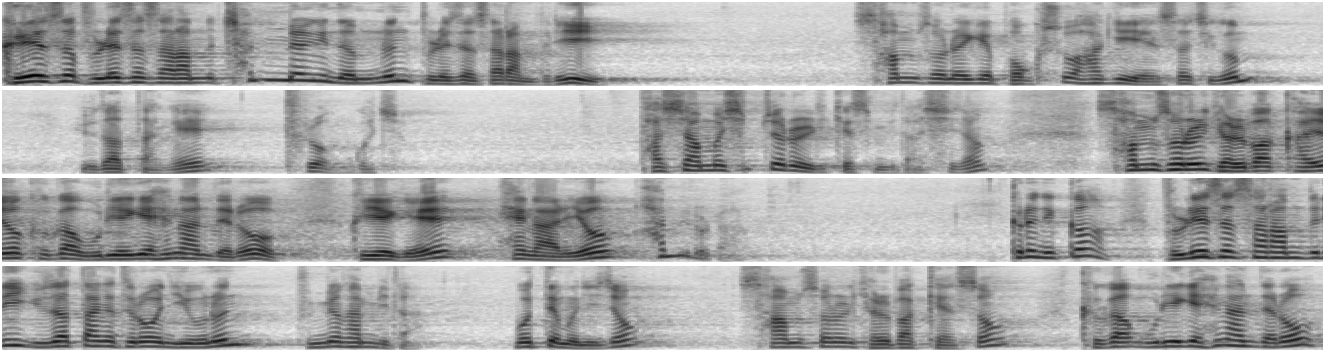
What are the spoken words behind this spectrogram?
그래서 블레셋 사람들 천 명이 넘는 블레셋 사람들이 삼손에게 복수하기 위해서 지금 유다 땅에 들어온 거죠. 다시 한번 10절을 읽겠습니다. 시작. 삼손을 결박하여 그가 우리에게 행한 대로 그에게 행하려 함이로라. 그러니까 블레셋 사람들이 유다 땅에 들어온 이유는 분명합니다. 뭐 때문이죠? 삼손을 결박해서 그가 우리에게 행한 대로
